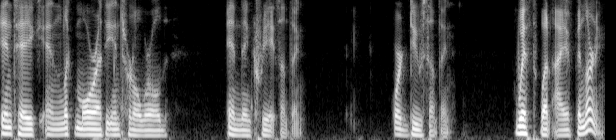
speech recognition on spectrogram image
intake and look more at the internal world and then create something or do something with what I've been learning.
